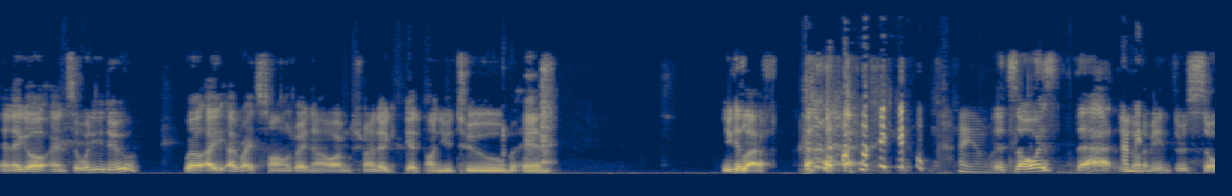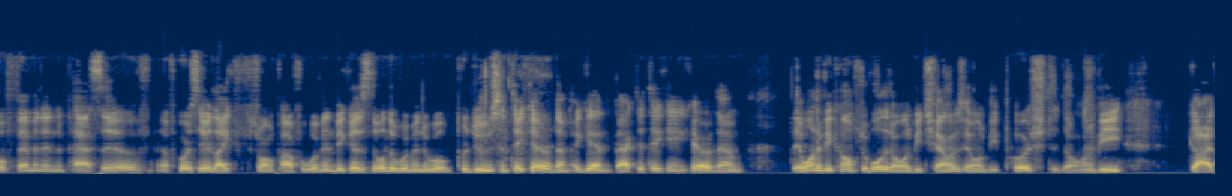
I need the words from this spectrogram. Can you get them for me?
and I go, "And so what do you do?" Well, I, I write songs right now. I'm trying to get on YouTube, and you can laugh. I am. It's always that. You I know mean- what I mean? They're so feminine and passive. Of course, they're like strong, powerful women because they're the women who will produce and take care of them. Again, back to taking care of them. They want to be comfortable. They don't want to be challenged. They don't want to be pushed. They don't want to be. God,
